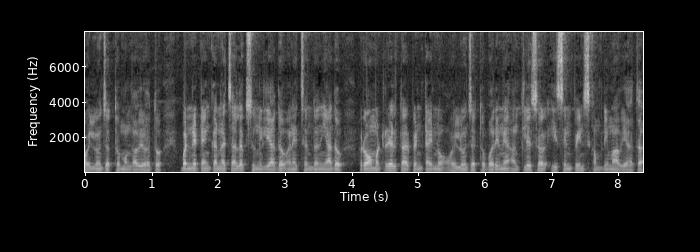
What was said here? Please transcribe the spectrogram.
ઓઇલનો જથ્થો મંગાવ્યો હતો. બંને ટેન્કરના ચાલક સુનિલ યાદવ અને ચંદન યાદવ રો મટીરિયલ ટર્પેન્ટાઇનનો ઓઇલનો જથ્થો ભરીને અંકલેશ્વર એશિયન પેઇન્ટ્સ કંપનીમાં આવ્યા હતા.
